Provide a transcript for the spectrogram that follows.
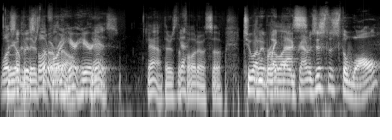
Well, There so you go, this there's the photo, right here. Here Yeah. it is. Yeah, there's the Yeah. photo. So two umbrellas. White background. Is this this the wall?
